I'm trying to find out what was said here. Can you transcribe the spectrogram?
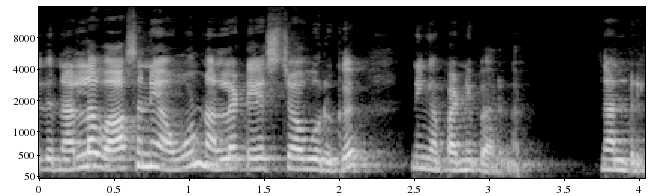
இது நல்ல வாசனையாகவும் நல்ல டேஸ்ட்டாகவும் இருக்குது நீங்கள் பண்ணி பாருங்கள் நன்றி.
